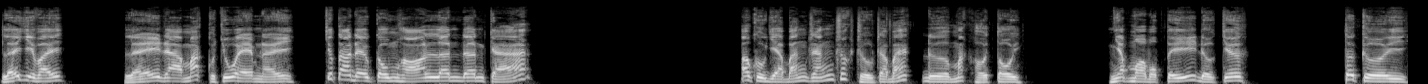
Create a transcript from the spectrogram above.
Lễ gì vậy? Lễ ra mắt của chú em này. Chúng ta đều cùng họ lên đên cả. Ông cụ già bán rắn rót rượu ra bát đưa mắt hỏi tôi. Nhấp mò một tí được chứ? Tôi cười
